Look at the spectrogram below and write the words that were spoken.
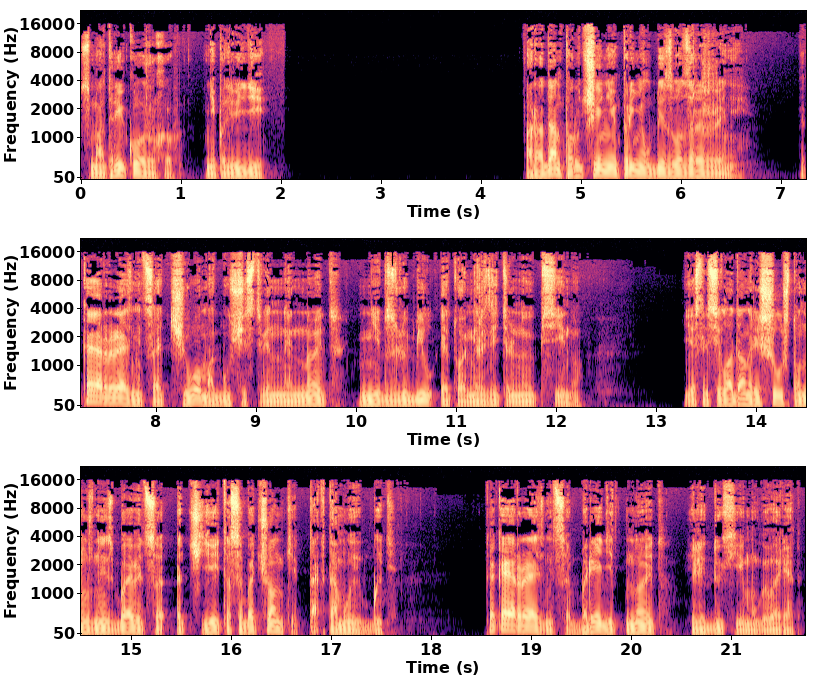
Смотри, Кожухов, не подведи. Арадан поручение принял без возражений. Какая разница, от чего могущественный Ноид не взлюбил эту омерзительную псину? Если Силадан решил, что нужно избавиться от чьей-то собачонки, так тому и быть. Какая разница, бредит, ноет или духи ему говорят?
